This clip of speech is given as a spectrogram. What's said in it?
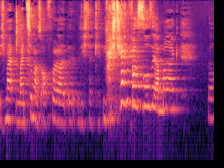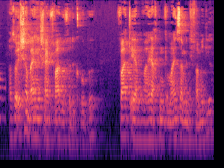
Ich mein, mein Zimmer ist auch voller äh, Lichterketten, weil ich die einfach so sehr mag. Ja. Also ich habe eigentlich eine Frage für die Gruppe. Wart ihr Weihnachten gemeinsam mit der Familie?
